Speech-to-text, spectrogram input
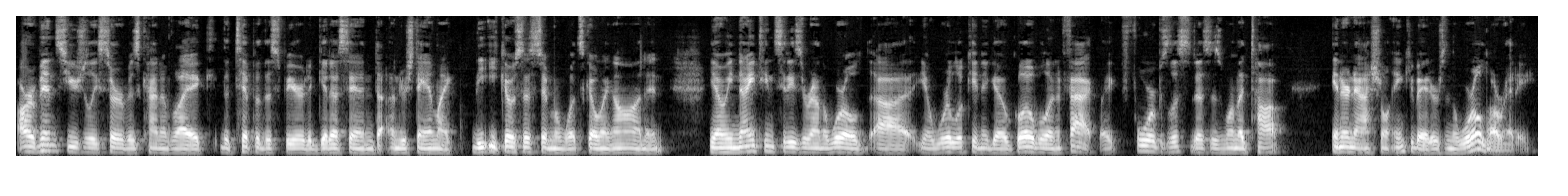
our events usually serve as kind of like the tip of the spear to get us in to understand, like, the ecosystem and what's going on. And, you know, in 19 cities around the world, uh, you know, we're looking to go global. And in fact, like, Forbes listed us as one of the top international incubators in the world already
